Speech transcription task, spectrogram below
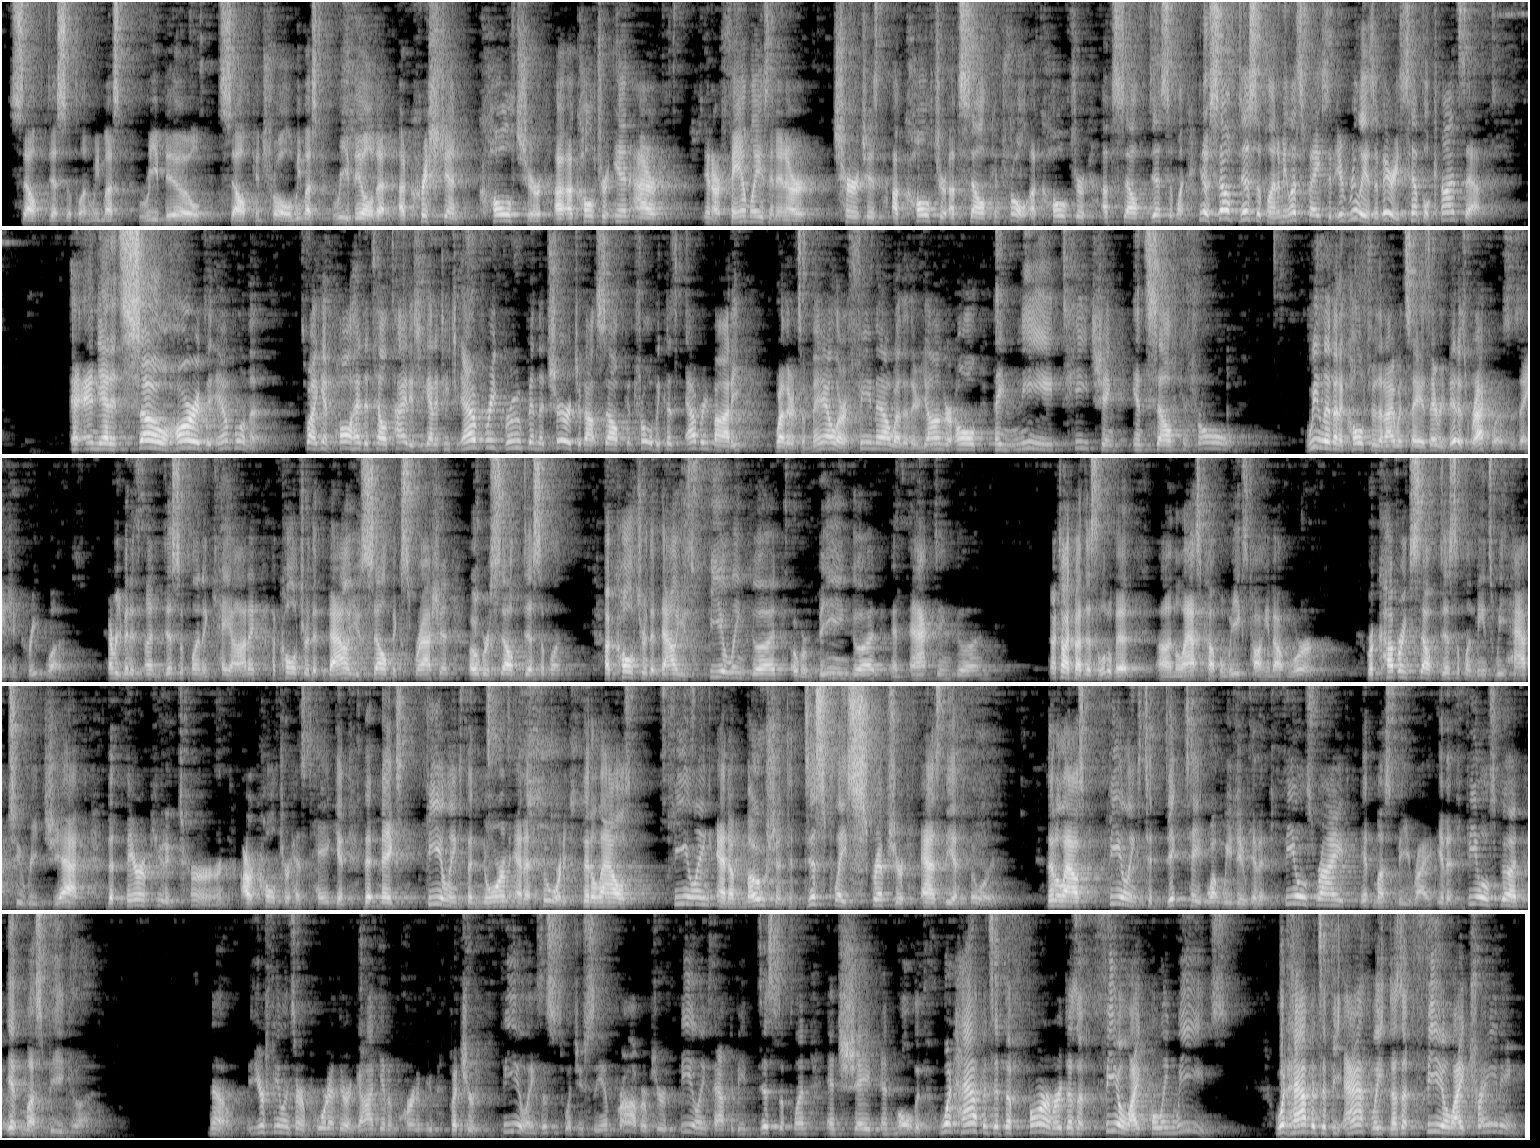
self discipline. We must rebuild self control. We must rebuild a, a Christian culture, a, a, culture in our, in our families and in our churches, a culture of self control, a culture of self discipline. You know, self discipline, I mean, let's face it, it really is a very simple concept. And, yet it's so hard to implement. That's why, again, Paul had to tell Titus, you got to teach every group in the church about self control because everybody whether it's a male or a female, whether they're young or old, they need teaching in self control. We live in a culture that I would say is every bit as reckless as ancient Crete was, every bit as undisciplined and chaotic, a culture that values self expression over self discipline, a culture that values feeling good over being good and acting good. I talked about this a little bit uh, in the last couple weeks, talking about work. Recovering self discipline means we have to reject the therapeutic turn our culture has taken that makes feelings the norm and authority, that allows feeling and emotion to displace Scripture as the authority, that allows feelings to dictate what we do. If it feels right, it must be right. If it feels good, it must be good. No, your feelings are important. They're a God given part of you. But your feelings, this is what you see in Proverbs, your feelings have to be disciplined and shaped and molded. What happens if the farmer doesn't feel like pulling weeds? What happens if the athlete doesn't feel like training?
